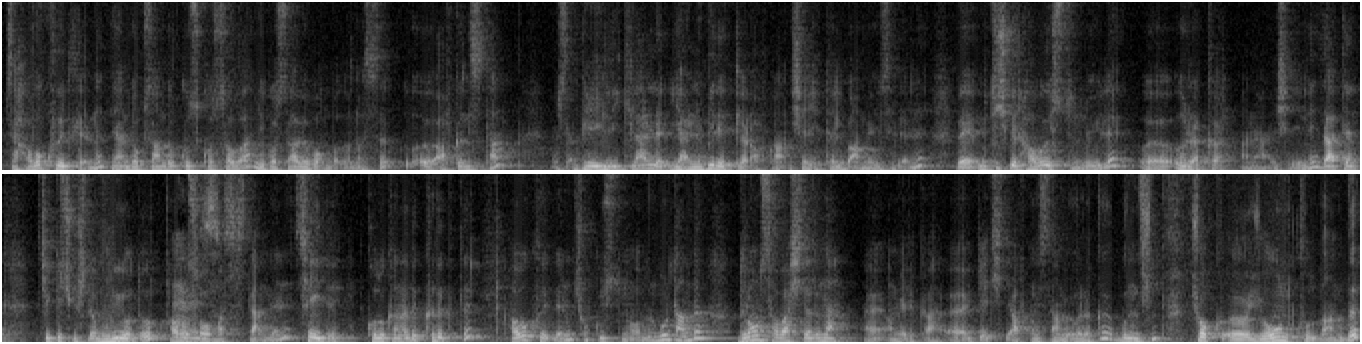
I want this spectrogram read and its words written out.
mesela hava kuvvetlerinin yani 99 Kosova, Yugoslavya bombalaması, e, Afganistan mesela B-52'lerle yerle bir ettiler Afgan şey Taliban mevzilerini ve müthiş bir hava üstünlüğüyle e, Irak'ı hani şeyini zaten çekiç güçle vuruyordu hava Evet. savunma sistemlerini. Şeydi kolu kanadı kırıktı. Hava kuvvetlerinin çok üstün oldu. Buradan da drone savaşlarına e, Amerika e, geçti. Afganistan ve Irak'ı bunun için çok e, yoğun kullandı.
